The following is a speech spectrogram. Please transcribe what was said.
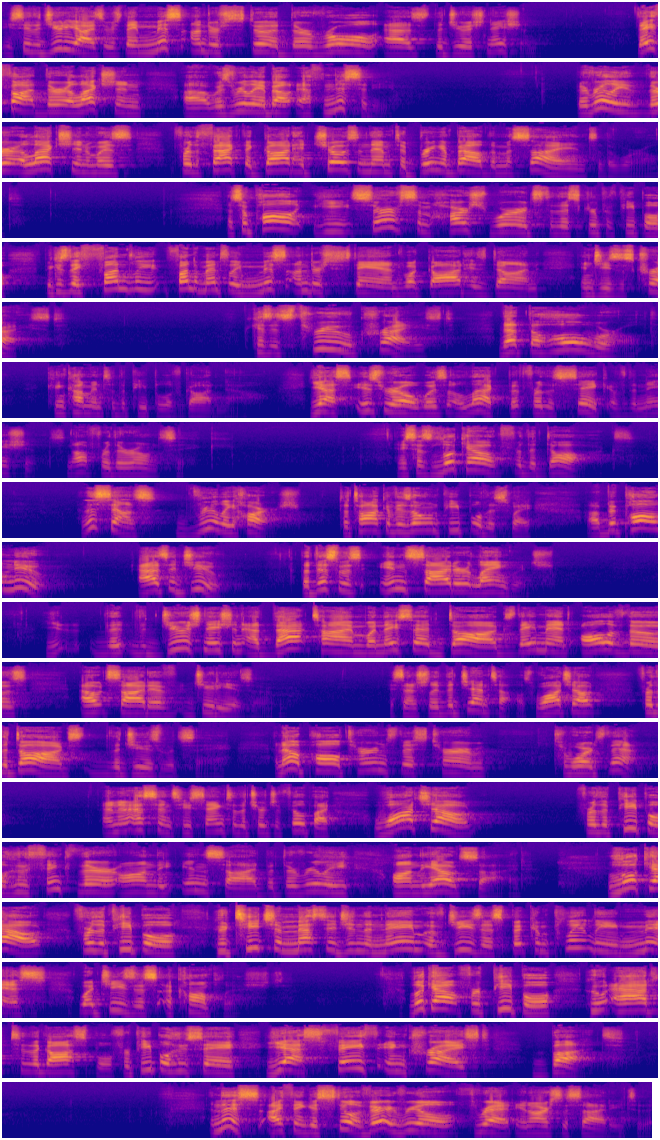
You see, the Judaizers, they misunderstood their role as the Jewish nation. They thought their election uh, was really about ethnicity. But really, their election was for the fact that God had chosen them to bring about the Messiah into the world. And so, Paul, he serves some harsh words to this group of people because they fundamentally misunderstand what God has done in Jesus Christ. Because it's through Christ that the whole world can come into the people of God now. Yes, Israel was elect, but for the sake of the nations, not for their own sake. And he says, Look out for the dogs. And this sounds really harsh to talk of his own people this way. Uh, but Paul knew, as a Jew, that this was insider language. The, the Jewish nation at that time, when they said dogs, they meant all of those outside of Judaism, essentially the Gentiles. Watch out for the dogs, the Jews would say. And now Paul turns this term towards them. And in essence, he's saying to the church of Philippi, watch out for the people who think they're on the inside, but they're really on the outside. Look out for the people who teach a message in the name of Jesus, but completely miss what Jesus accomplished. Look out for people who add to the gospel, for people who say, yes, faith in Christ, but. And this, I think, is still a very real threat in our society today.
